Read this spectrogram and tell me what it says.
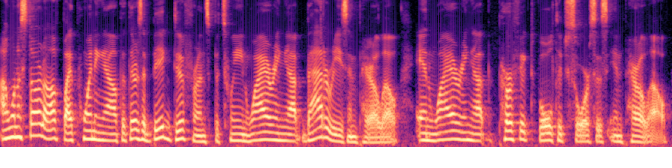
I want to start off by pointing out that there's a big difference between wiring up batteries in parallel and wiring up perfect voltage sources in parallel.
